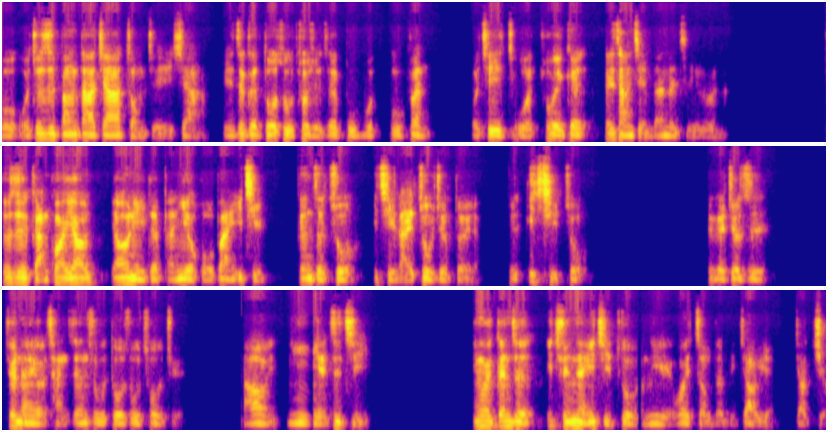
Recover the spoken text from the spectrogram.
我我就是帮大家总结一下，其实这个多数错觉这部部部分，我其实我做一个非常简单的结论，就是赶快邀邀你的朋友伙伴一起跟着做，一起来做就对了，就是一起做，这个就是就能有产生出多数错觉，然后你也自己，因为跟着一群人一起做，你也会走得比较远、比较久，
